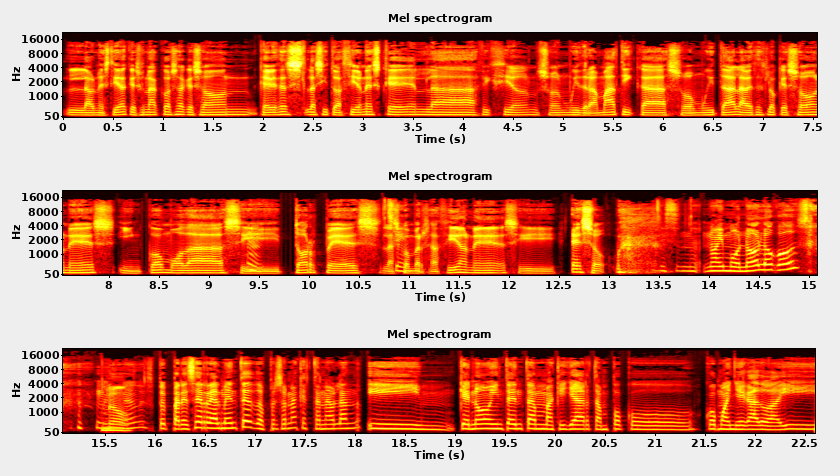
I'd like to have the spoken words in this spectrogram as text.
la honestidad, que es una cosa que son, que a veces las situaciones que en la ficción son muy dramáticas o muy tal, a veces lo que son es incómodas y torpes las Sí. conversaciones y eso. Es- No, no hay monólogos. No. Pa- Parece realmente dos personas que están hablando y mm, que no intentan maquillar tampoco cómo han llegado ahí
